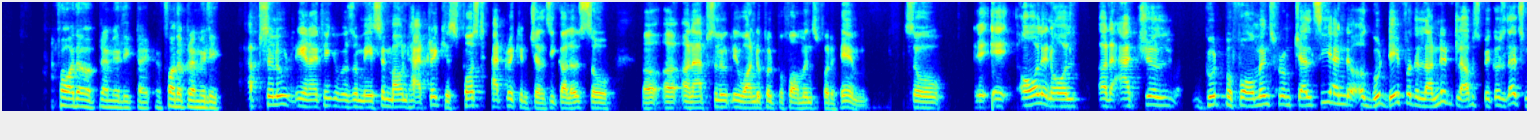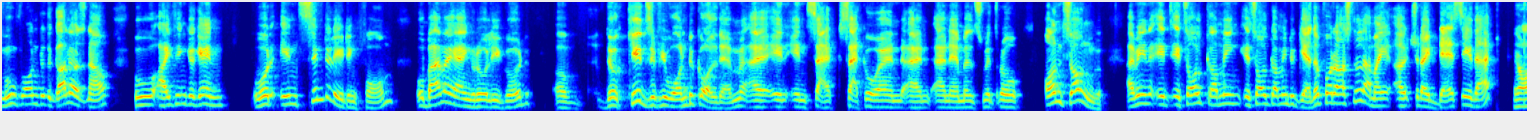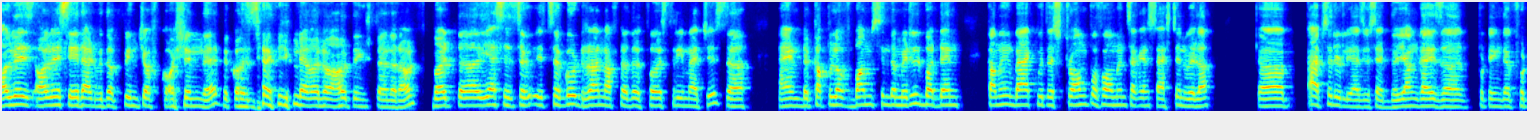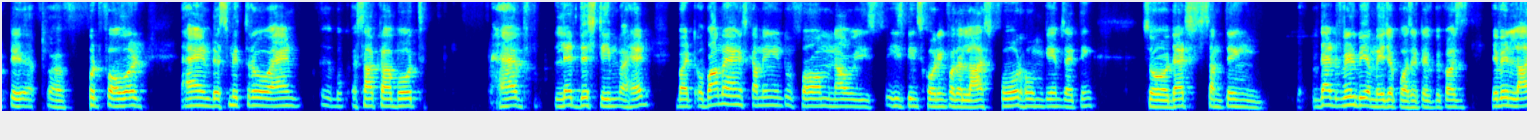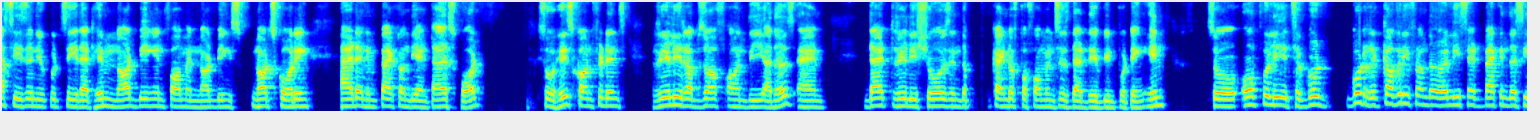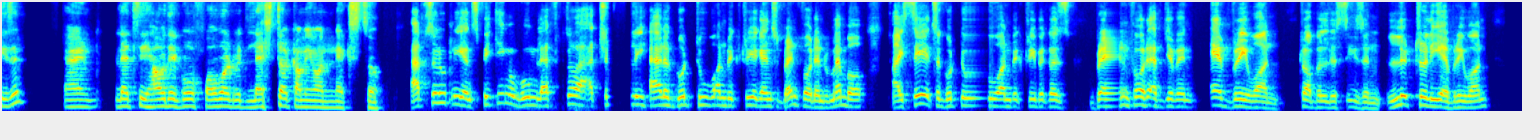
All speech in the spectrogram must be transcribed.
for the Premier League for the Premier League. Absolutely, and I think it was a Mason Mount hat trick, his first hat trick in Chelsea colours. So uh, uh, an absolutely wonderful performance for him. So it, it, all in all, an actual good performance from Chelsea and a good day for the London clubs. Because let's move on to the Gunners now, who I think again were in scintillating form. Aubameyang really good. Uh, the kids, if you want to call them, uh, in in Saka and and and Emile Smith Rowe on song. I mean, it, it's all coming. It's all coming together for Arsenal. Am I? Uh, should I dare say that? Always always say that with a pinch of caution there because you never know how things turn around. But uh, yes, it's a it's a good run after the first three matches uh, and a couple of bumps in the middle, but then coming back with a strong performance against Aston Villa. Uh, absolutely, as you said, the young guys are putting their foot uh, foot forward, and Smith Rowe and Saka both have led this team ahead but Aubameyang is coming into form now. He's he's been scoring for the last four home games, I think. So that's something that will be a major positive because even last season you could see that him not being in form and not being not scoring had an impact on the entire squad. So his confidence really rubs off on the others, and that really shows in the kind of performances that they've been putting in. So hopefully it's a good good recovery from the early setback in the season. And let's see how they go forward with Leicester coming on next. So absolutely. And speaking of whom, Leicester actually had a good 2-1 victory against Brentford. And remember, I say it's a good 2-1 victory because Brentford have given everyone trouble this season, literally everyone.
